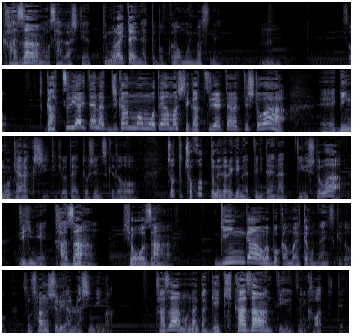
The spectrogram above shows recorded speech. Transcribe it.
火山を探してやってもらいたいなって僕は思いますね。うん。そう。がっつりやりたいな、時間も持て余してがっつりやりたいなって人は、えービンゴギャラクシーって筐体やってほしいんですけど、ちょっとちょこっとメダルゲームやってみたいなっていう人は、ぜひね、火山、氷山、銀岩は僕あんまやったことないんですけど、その3種類あるらしいんで今。火山もなんか激火山っていう風に変わってて。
